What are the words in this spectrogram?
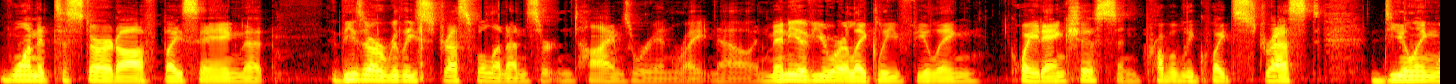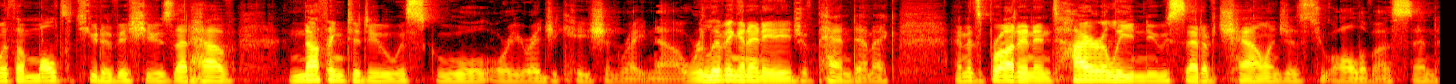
wanted to start off by saying that these are really stressful and uncertain times we're in right now. And many of you are likely feeling quite anxious and probably quite stressed, dealing with a multitude of issues that have nothing to do with school or your education right now. We're living in an age of pandemic, and it's brought an entirely new set of challenges to all of us. And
